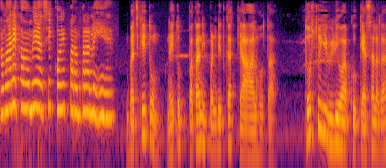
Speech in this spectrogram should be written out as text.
हमारे गाँव में ऐसी कोई परंपरा नहीं है। बच गई तुम? नहीं तो पता नहीं पंडित का क्या हाल होता। दोस्तों, ये वीडियो आपको कैसा लगा?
